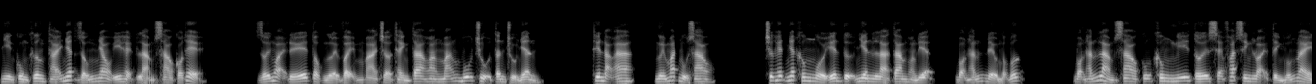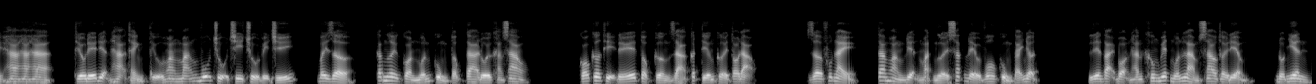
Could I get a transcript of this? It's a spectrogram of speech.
nhìn cùng khương thái nhất giống nhau y hệt làm sao có thể giới ngoại đế tộc người vậy mà trở thành ta hoang mãng vũ trụ tân chủ nhân. Thiên đạo a, người mắt mù sao? Trước hết nhất không ngồi yên tự nhiên là tam hoàng điện, bọn hắn đều mở bức. Bọn hắn làm sao cũng không nghĩ tới sẽ phát sinh loại tình huống này, ha ha ha, thiếu đế điện hạ thành tựu hoang mãng vũ trụ chi chủ vị trí, bây giờ, các ngươi còn muốn cùng tộc ta đối kháng sao? Có cơ thị đế tộc cường giả cất tiếng cười to đạo. Giờ phút này, tam hoàng điện mặt người sắc đều vô cùng tái nhợt. Liền tại bọn hắn không biết muốn làm sao thời điểm, đột nhiên,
